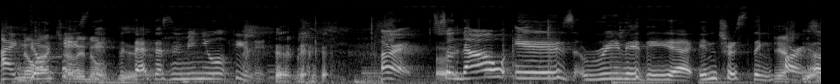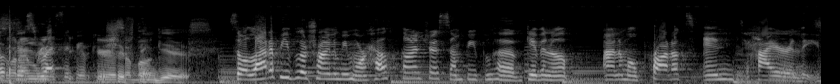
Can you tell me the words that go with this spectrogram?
I No, don't actually taste don't. it, but Yeah. that doesn't mean you won't feel it. All right, so right. now is really the uh, interesting Yeah, part this of this I'm really recipe. curious Shifting about. gears. So a lot of people are trying to be more health conscious. Some people have given up animal products entirely.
